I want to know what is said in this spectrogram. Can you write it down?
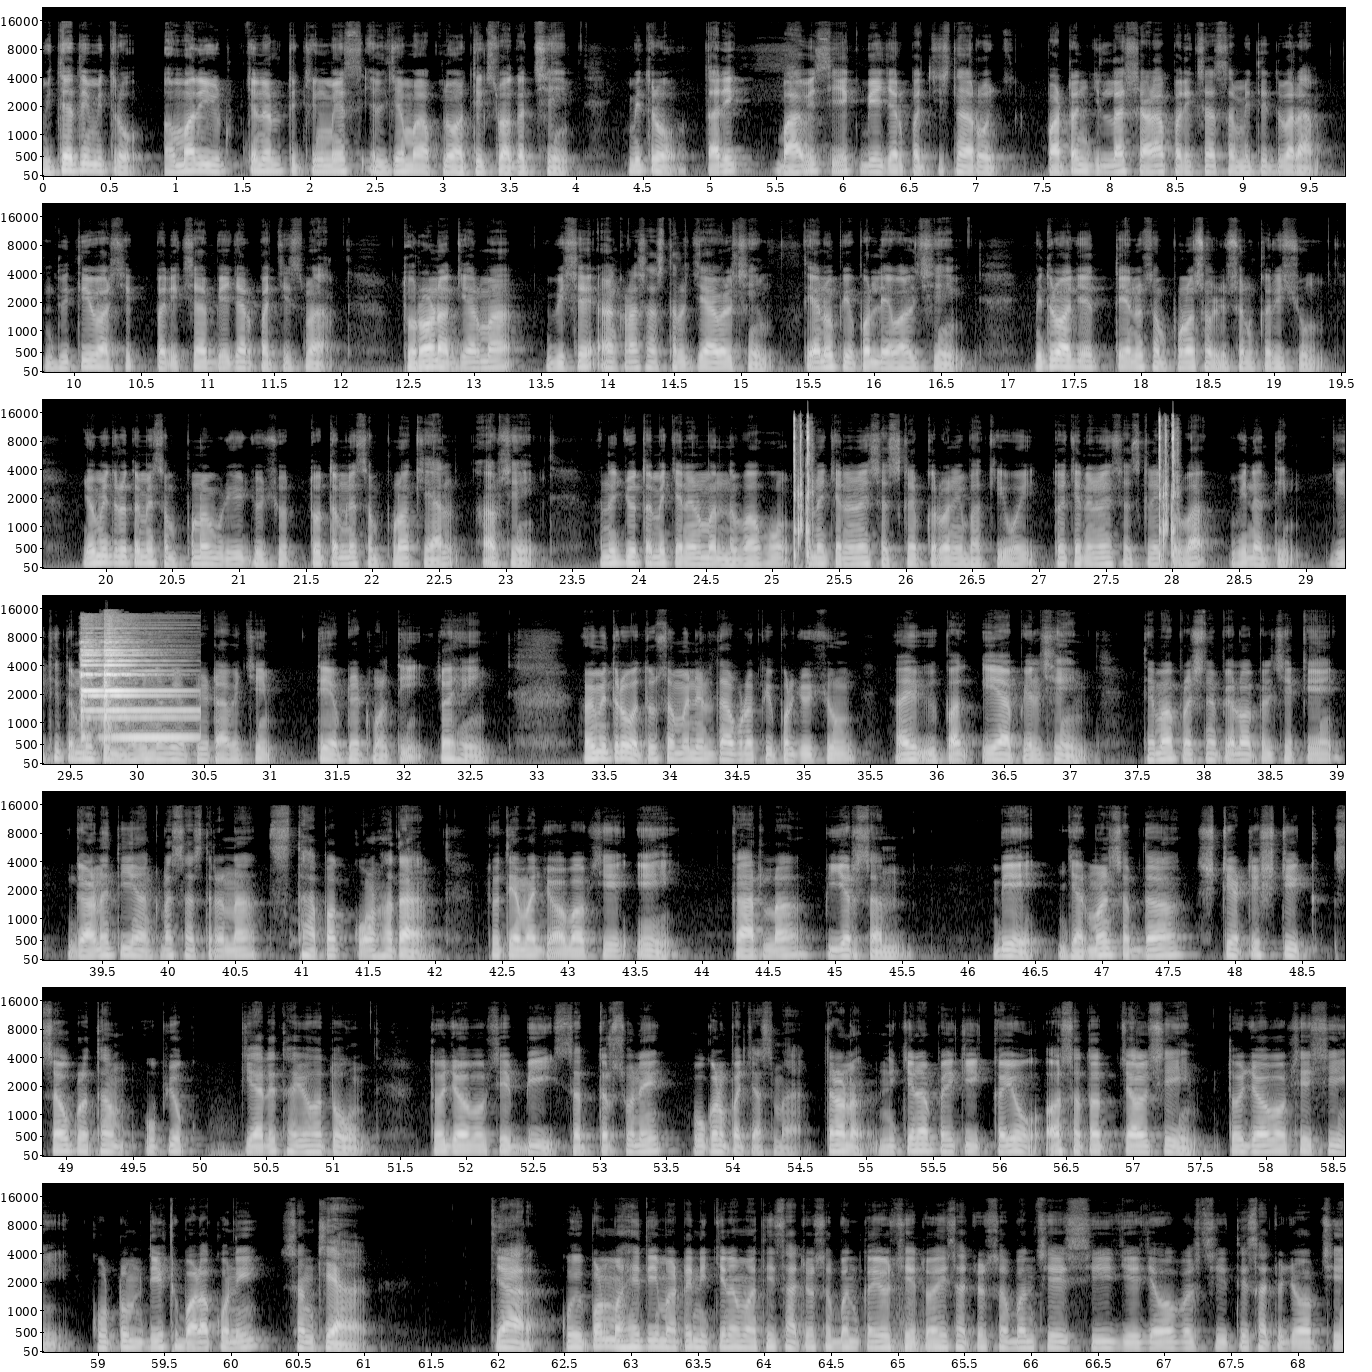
વિદ્યાર્થી મિત્રો, અમારી યુટ્યુબ ચેનલ ટીચિંગ મેથ્સ એલજીમાં આપનું હાર્દિક સ્વાગત છે. મિત્રો, તારીખ બાવીસ એક બે હજાર પચીસના રોજ પાટણ જિલ્લા શાળા પરીક્ષા સમિતિ દ્વારા દ્વિતીય વાર્ષિક પરીક્ષા બે હજાર પચીસમાં ધોરણ અગિયારમાં વિષય આંકડાશાસ્ત્ર જે આવેલ છે, તેનું પેપર લેવાયેલ છે. મિત્રો, આજે તેનું સંપૂર્ણ સોલ્યુશન કરીશું. જો મિત્રો, તમે સંપૂર્ણ વીડિયો જોશો, તો તમને સંપૂર્ણ ખ્યાલ આવશે. અને જો તમે ચેનલમાં નવા હો અને ચેનલને સબસ્ક્રાઈબ કરવાની બાકી હોય, તો ચેનલને સબસ્ક્રાઈબ કરવા વિનંતી. જેથી તમને જે નવી નવી અપડેટ આવે છે, તે અપડેટ મળતી રહે. હવે મિત્રો, વધુ સમયને લીધે આપણે પેપર જોઈશું. હવે વિભાગ એ આપેલ છે. તેમાં પ્રશ્ન પહેલો આપેલ છે કે, ગાણિતીય આંકડાશાસ્ત્રના સ્થાપક કોણ હતા? તો તેમાં જવાબ આવશે એ, કાર્લ પિયર્સન. બે, જર્મન શબ્દ સ્ટેટિસ્ટિક સૌપ્રથમ ઉપયોગ ક્યારે થયો હતો? તો જવાબ આવશે બી, સત્તરસો ને ઓગણપચાસમાં. ત્રણ, નીચેના પૈકી કયો અસતત ચલ છે? તો જવાબ આવશે સી કુટુંબ દીઠ બાળકોની સંખ્યા. ચાર. કોઈપણ માહિતી માટે નીચેનામાંથી સાચો સંબંધ કયો છે? તો અહીં સાચો સંબંધ છે સી જે જવાબ છે તે સાચો જવાબ છે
